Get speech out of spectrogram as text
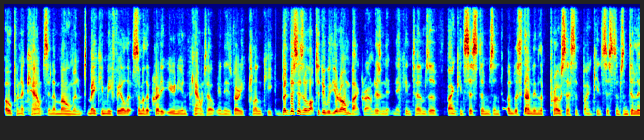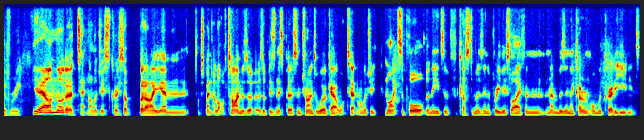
open accounts in a moment, making me feel that some of the credit union account opening is very clunky. But this is a lot to do with your own background, isn't it, Nick, in terms of banking systems and understanding the process of banking systems and delivery? Yeah, I'm not a technologist, Chris, but I um, I've spent a lot of time as a as a business person trying to work out what technology might support the needs of customers in a previous life and members in a current one with credit unions.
